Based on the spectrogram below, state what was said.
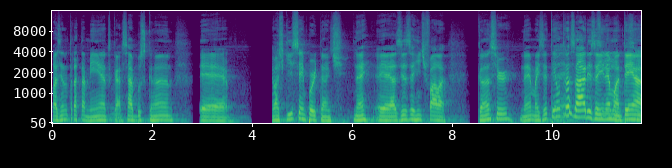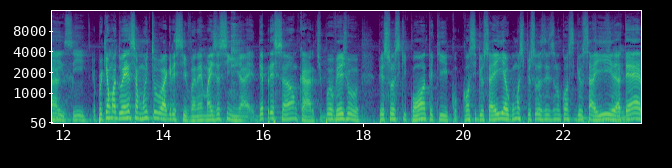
fazendo tratamento, cara, sabe, buscando. É, eu acho que isso é importante, né? É, às vezes a gente fala câncer, né? Mas tem é. outras áreas aí, né, sim, né, mano? Tem a... Sim, sim. Porque é uma é. doença muito agressiva, né? Mas assim, depressão, cara. Tipo, uhum. eu vejo pessoas que contam que conseguiu sair, algumas pessoas às vezes não conseguiu sair, até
